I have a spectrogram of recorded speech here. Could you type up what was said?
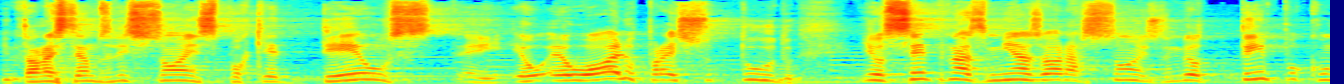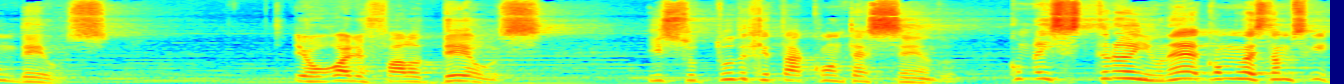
Então nós temos lições, porque Deus tem. Eu, eu olho para isso tudo, e eu sempre nas minhas orações, no meu tempo com Deus, eu olho e falo: Deus, isso tudo que está acontecendo, como é estranho, né? Como nós estamos aqui,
